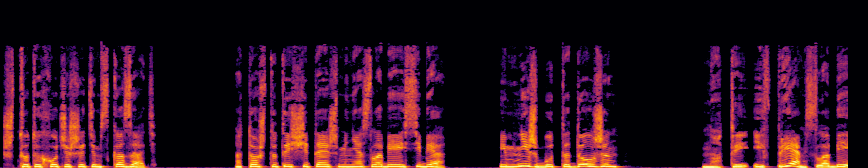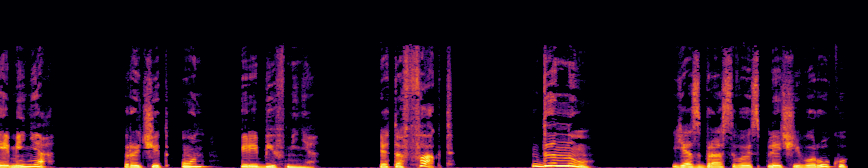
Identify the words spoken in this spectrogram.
Что ты хочешь этим сказать? А то, что ты считаешь меня слабее себя, и мнишь, будто должен... Но ты и впрямь слабее меня, рычит он, перебив меня. Это факт. Да ну! Я сбрасываю с плеч его руку,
